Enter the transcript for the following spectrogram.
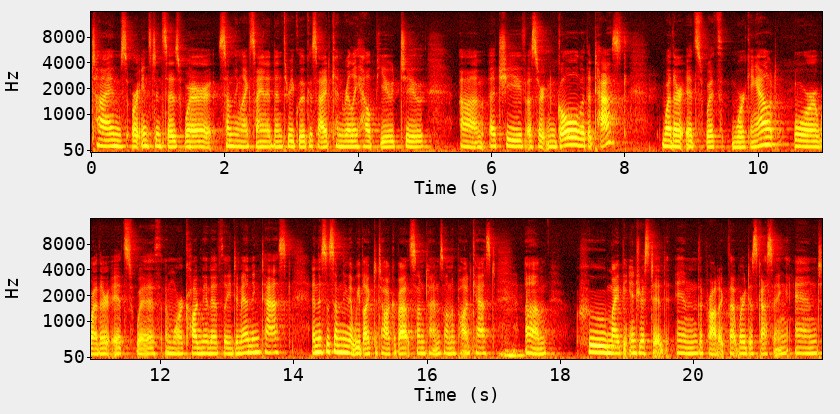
times or instances where something like cyanidin 3 glucoside can really help you to um, achieve a certain goal with a task, whether it's with working out or whether it's with a more cognitively demanding task. And this is something that we'd like to talk about sometimes on the podcast. Mm-hmm. Um, who might be interested in the product that we're discussing and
